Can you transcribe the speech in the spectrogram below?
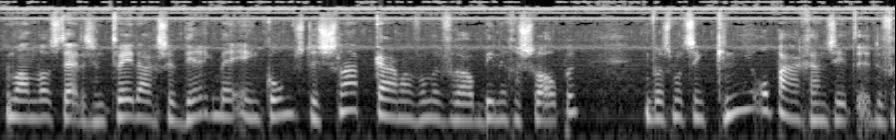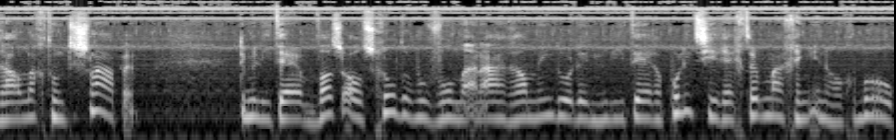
De man was tijdens een tweedaagse werkbijeenkomst de slaapkamer van de vrouw binnengeslopen en was met zijn knie op haar gaan zitten. De vrouw lag toen te slapen. De militair was al schuldig bevonden aan aanranding door de militaire politierechter, maar ging in hoger beroep.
